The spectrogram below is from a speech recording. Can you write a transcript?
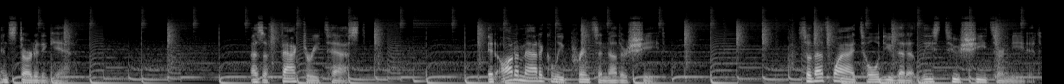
and start it again. As a factory test, it automatically prints another sheet. So that's why I told you that at least two sheets are needed.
